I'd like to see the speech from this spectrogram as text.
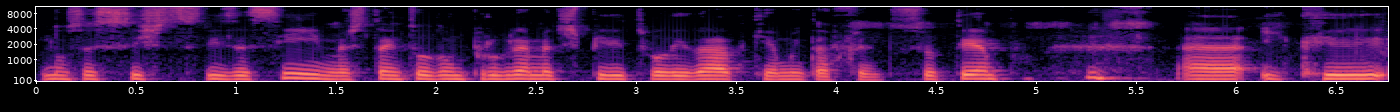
Não sei se isto se diz assim, mas tem todo um programa de espiritualidade que é muito à frente do seu tempo uh, e que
